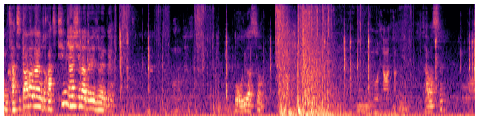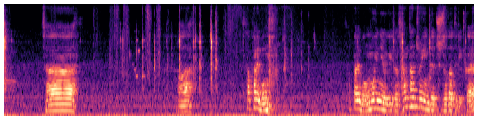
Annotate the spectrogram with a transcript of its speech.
지금 같이 따라다니면서 같이 팀샷이라도 해줘야 돼. 또 어디 갔어? 오 잡았다. 잡았어? 오. 자, 아, 사파리 멍멍, 사파리 멍멍이니 여기 저 산탄총인데 주워다 드릴까요?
